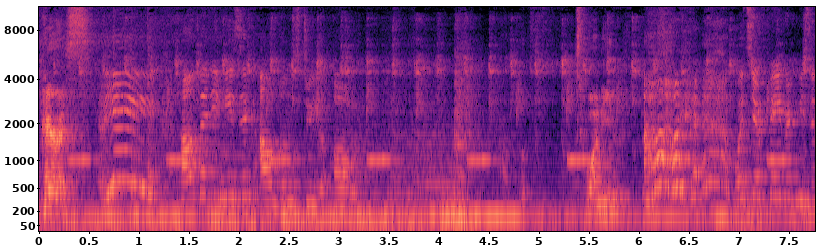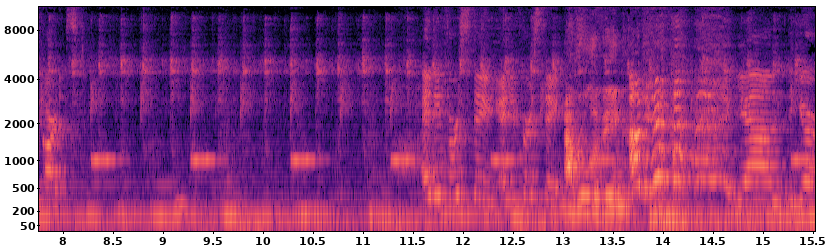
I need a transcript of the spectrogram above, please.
Paris. Yay! How many music albums do you own? 20. okay. What's your favorite music artist? Any first thing? Any first thing? Avril Lavigne. Okay. yeah, your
